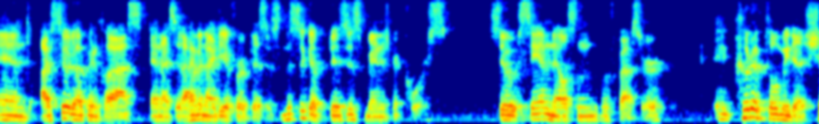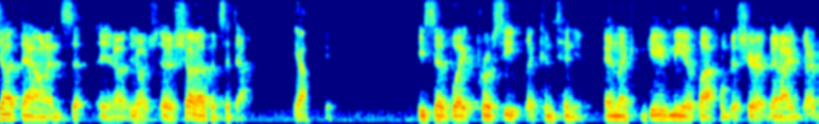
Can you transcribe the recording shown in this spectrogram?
And I stood up in class and I said, I have an idea for a business. And this is like a business management course. So Sam Nelson, the professor, could have told me to shut down and sit, you know, you know, uh, shut up and sit down. Yeah. He said, Blake, proceed, like continue, and like gave me a platform to share it. Then I, I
